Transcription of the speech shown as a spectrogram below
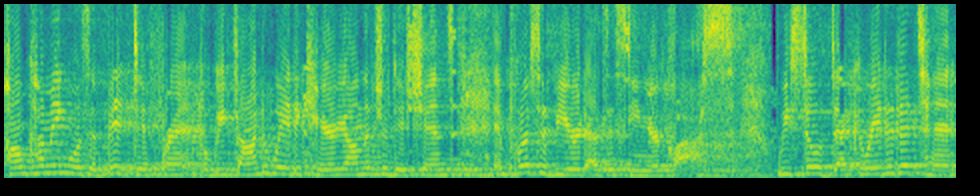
Homecoming was a bit different, but we found a way to carry on the traditions and persevered as a senior class. We still decorated a tent,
